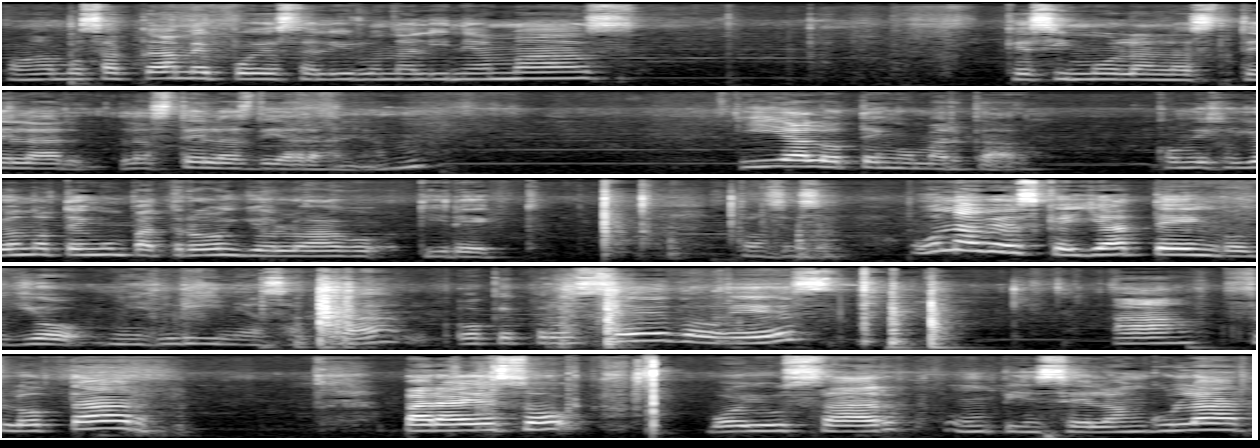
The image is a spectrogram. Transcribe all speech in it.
Pongamos acá, me puede salir una línea más que simulan las, las telas de araña. Y ya lo tengo marcado. Como dijo, yo no tengo un patrón, yo lo hago directo. Entonces, una vez que ya tengo yo mis líneas acá, lo que procedo es a flotar. Para eso voy a usar un pincel angular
